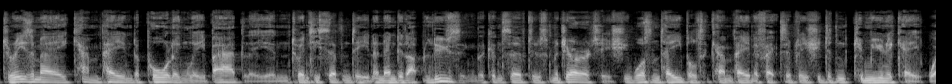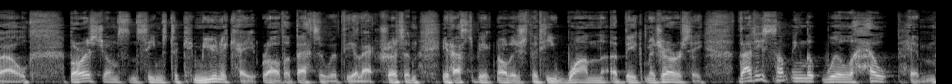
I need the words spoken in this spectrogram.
Theresa May campaigned appallingly badly in 2017 and ended up losing the Conservatives' majority. She wasn't able to campaign effectively. She didn't communicate well. Boris Johnson seems to communicate rather better with the electorate, and it has to be acknowledged that he won a big majority. That is something that will help him.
